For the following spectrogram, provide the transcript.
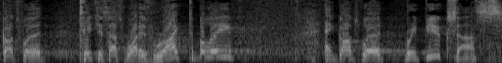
God's Word teaches us what is right to believe, and God's Word rebukes us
